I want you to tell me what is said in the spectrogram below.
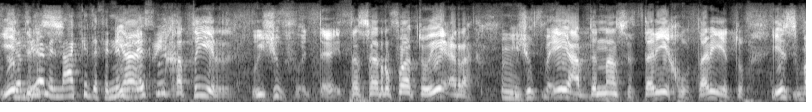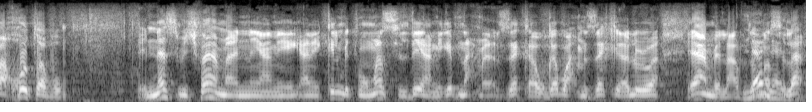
يدرس كان بيعمل معاك كده في النمر يا- الأسود؟ خطير. ويشوف تصرفاته يقرأ. يشوف إيه عبد الناصر؟ تاريخه طريقته. يسمع خطبه. الناس مش فاهمة إن يعني يعني كلمة ممثل دي يعني جبنا أحمد زكي أو جابوا أحمد زكي قالوا له اعمل عبد لا، لا، الناصر. لا. لا.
